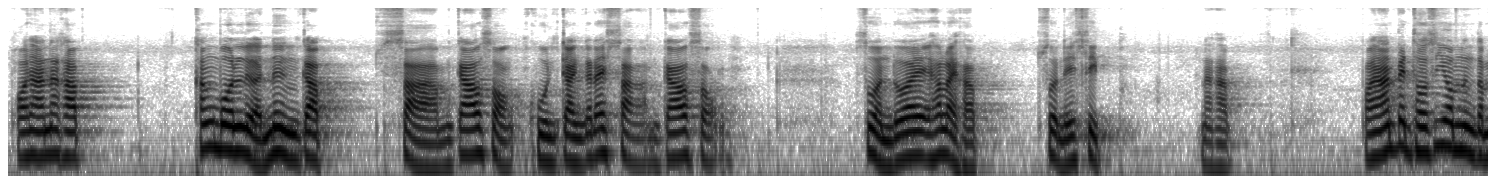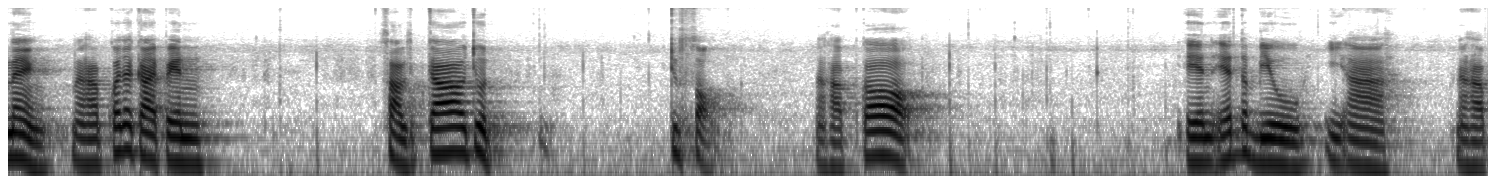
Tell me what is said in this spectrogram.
เพราะฉะนั้นนะครับ ข้างบนเหลือหนึ่งกับสามเก้าสองคูณกันก็ได้สามเก้าสองส่วนด้วยเท่าไหร่ครับ ส่วนด้วยสิบนะครับ เพราะฉะนั้นเป็นทศนิยมหนึ่งตำแหน่งนะครับ ก็จะกลายเป็นสามสิบเก้าจุดจุดสองนะครับ ก็ NSW ER นะครับ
